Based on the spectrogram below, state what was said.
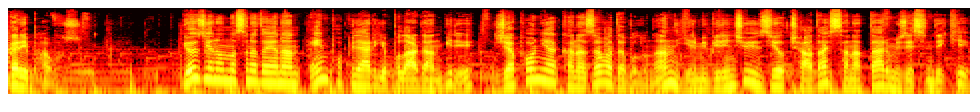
Garip Havuz Göz yanılmasına dayanan en popüler yapılardan biri, Japonya Kanazawa'da bulunan 21. yüzyıl Çağdaş Sanatlar Müzesi'ndeki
